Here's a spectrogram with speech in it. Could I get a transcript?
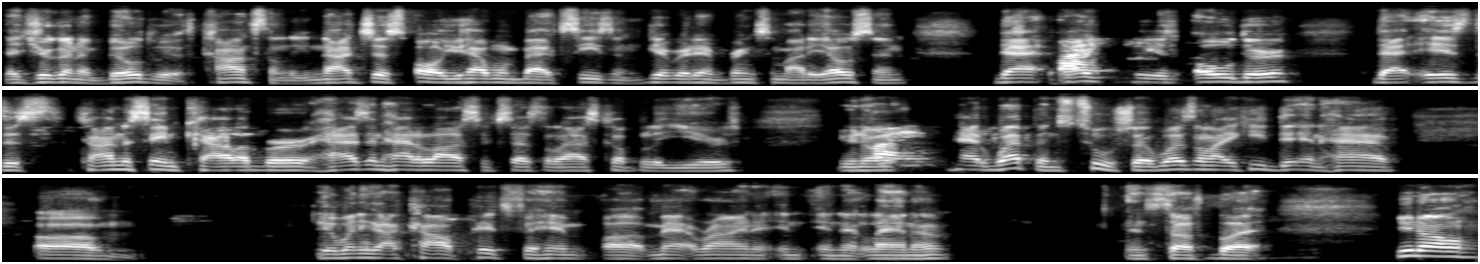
that you're going to build with constantly, not just oh you have one bad season, get rid of and bring somebody else in. That right. arguably is older. That is this kind of same caliber. Hasn't had a lot of success the last couple of years you know, right. had weapons too. So it wasn't like he didn't have um when he got Kyle Pitts for him, uh Matt Ryan in, in Atlanta and stuff. But you know,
